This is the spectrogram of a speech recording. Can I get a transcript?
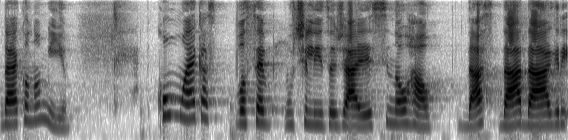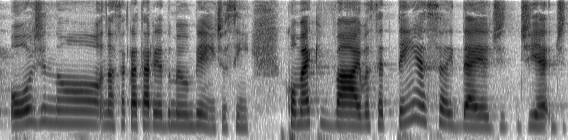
da economia. Como é que você utiliza já esse know-how da, da Adagre hoje no- na Secretaria do Meio Ambiente? Assim, como é que vai? Você tem essa ideia de, de, de-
